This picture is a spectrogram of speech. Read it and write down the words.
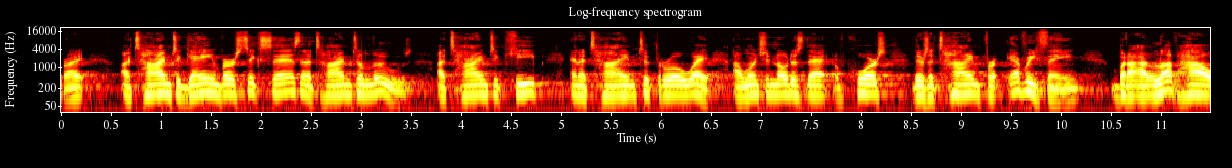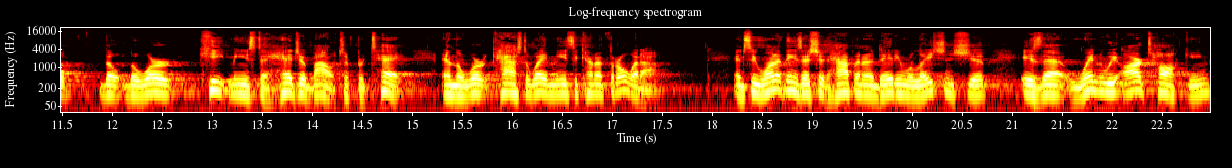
right? A time to gain, verse 6 says, and a time to lose, a time to keep and a time to throw away. I want you to notice that, of course, there's a time for everything, but I love how the, the word keep means to hedge about, to protect and the word cast away means to kind of throw it out. And see, one of the things that should happen in a dating relationship is that when we are talking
